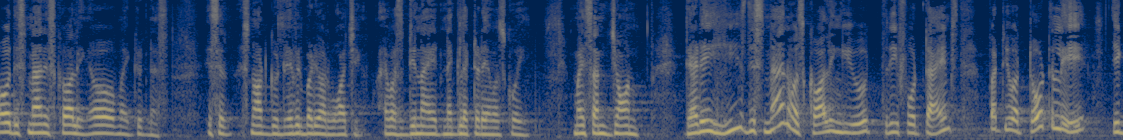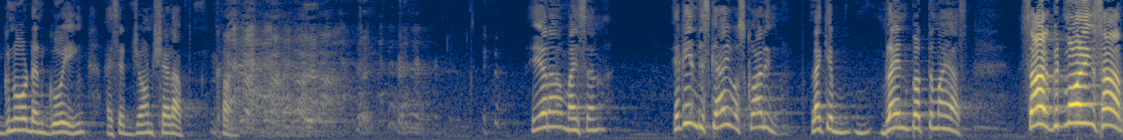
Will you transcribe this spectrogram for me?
Oh, this man is calling. Oh, my goodness. He said, It's not good. Everybody are watching. I was denied, neglected. I was going. My son John, Daddy, he's, this man was calling you three, four times, but you are totally ignored and going. I said, John, shut up. Come. you know, my son. Again, this guy was calling like a blind Bhaktamayas. Sir, good morning, sir.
